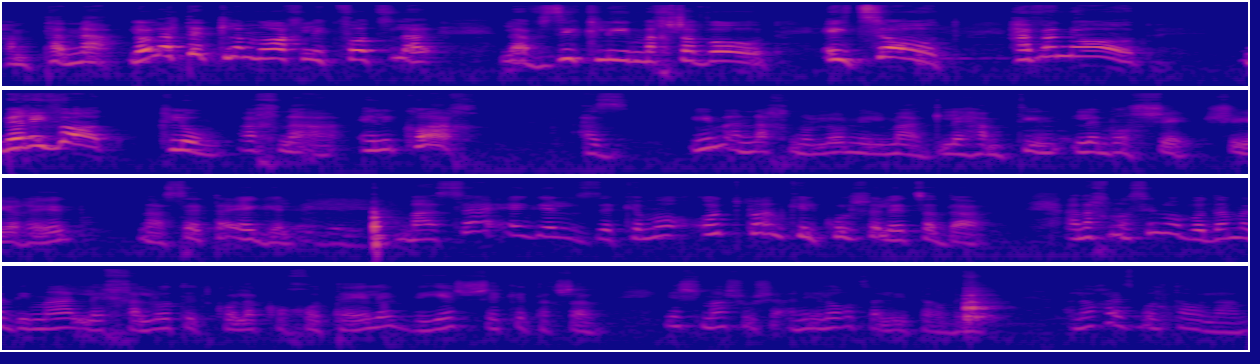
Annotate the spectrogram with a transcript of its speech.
המתנה, לא לתת למוח לקפוץ, לה- להבזיק לי מחשבות, עצות, הבנות, מריבות, כלום, הכנעה, אין לי כוח. אז אם אנחנו לא נלמד להמתין למשה שירד, נעשה את העגל. מעשה העגל זה כמו עוד פעם קלקול של עץ הדת. אנחנו עשינו עבודה מדהימה לכלות את כל הכוחות האלה, ויש שקט עכשיו. יש משהו שאני לא רוצה להתערבב. אני לא יכולה לסבול את העולם.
